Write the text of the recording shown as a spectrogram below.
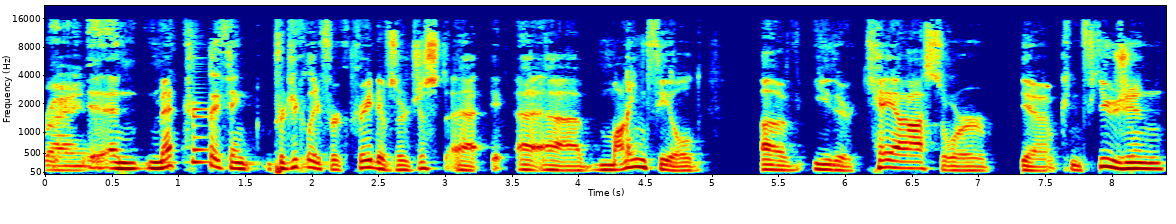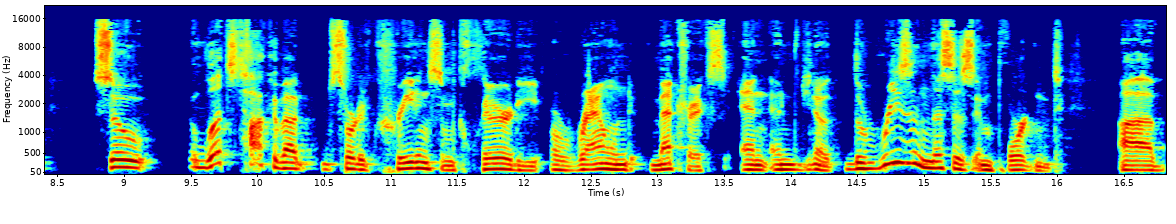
right. And metrics, I think, particularly for creatives, are just a, a, a minefield of either chaos or you know, confusion. So let's talk about sort of creating some clarity around metrics. And, and you know, the reason this is important uh,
